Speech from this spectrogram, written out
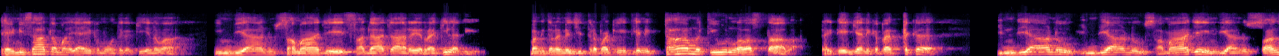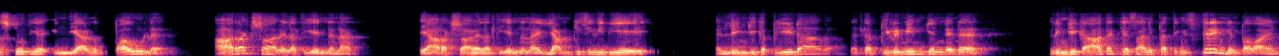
ඒ නිසා තමයි අය එක මොහොතක කියනවා ඉන්දියානු සමාජයේ සදාචාරය රැකිලා තියෙන්නේ. මම හිතනවා මේ චිත්‍රපටයේ තියෙන ඉතාම තියුණු අවස්ථාවක්. රයිට් ඒ කියන්නේ එක පැත්තක ඉන්දියානු ඉන්දියානු සමාජය ඉන්දියානු සංස්කෘතිය ඉන්දියානු පවුල ආරක්ෂා වෙලා තියෙන්න නම් ඒ ආරක්ෂා වෙලා තියෙන්න නම් යම්කිසි විදිහේ ලිංගික පීඩාව නැත්නම් පිරිමින්ගෙන් එන ලිංගික ආතතිය සහ අනිත් පැත්තෙන් ස්ත්‍රීන්ගෙන් පවා එන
